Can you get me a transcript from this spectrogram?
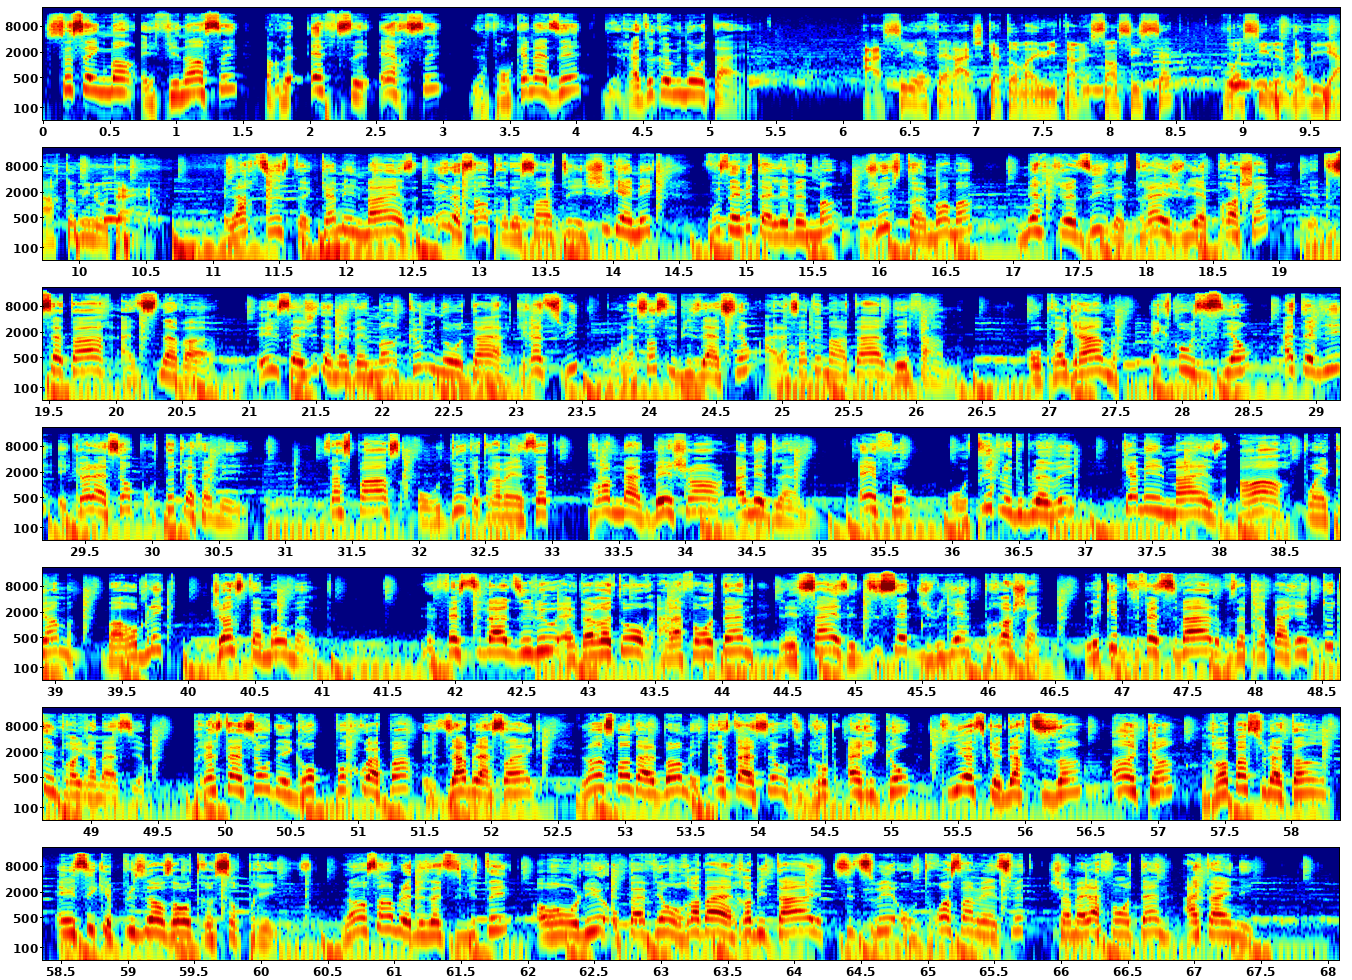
Ce segment est financé par le FCRC, le Fonds canadien des radios communautaires. À CFRH 881 1067, voici le babillard communautaire. L'artiste Camille Maise et le centre de santé Chigamic vous invitent à l'événement Juste un moment, mercredi le 13 juillet prochain, de 17h à 19h. Il s'agit d'un événement communautaire gratuit pour la sensibilisation à la santé mentale des femmes. Au programme, exposition, ateliers et collations pour toute la famille. Ça se passe au 287 Promenade Bayshore à Midland. Info au www.camillemeisart.com barre oblique Just a Moment. Le Festival du Loup est de retour à La Fontaine les 16 et 17 juillet prochains. L'équipe du festival vous a préparé toute une programmation. Prestations des groupes Pourquoi pas et Diable à 5, lancement d'albums et prestations du groupe Haricot, kiosque d'artisans, Encan, repas sous la tente, ainsi que plusieurs autres surprises. L'ensemble des activités auront lieu au pavillon Robert Robitaille, situé au 328 Chemin La Fontaine à Tiny.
